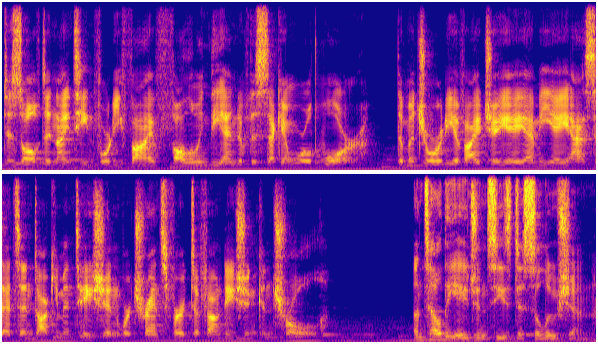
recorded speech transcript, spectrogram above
dissolved in 1945 following the end of the Second World War. The majority of IJA-MEA assets and documentation were transferred to Foundation control. Until the agency's dissolution,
